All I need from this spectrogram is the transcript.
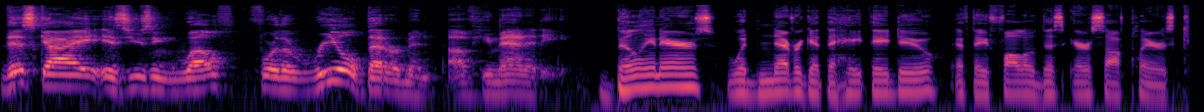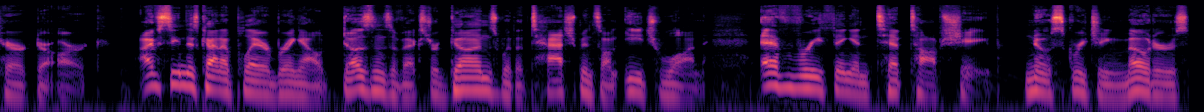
This guy is using wealth for the real betterment of humanity. Billionaires would never get the hate they do if they followed this airsoft player's character arc. I've seen this kind of player bring out dozens of extra guns with attachments on each one, everything in tip top shape. No screeching motors,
